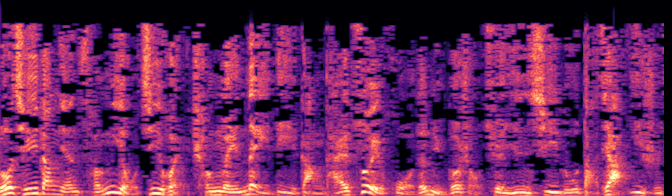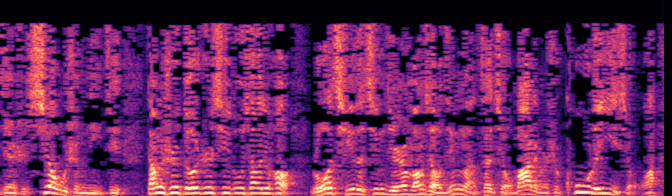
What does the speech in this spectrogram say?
罗琦当年曾有机会成为内地港台最火的女歌手，却因吸毒打架，一时间是销声匿迹。当时得知吸毒消息后，罗琦的经纪人王小晶啊，在酒吧里面是哭了一宿啊。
